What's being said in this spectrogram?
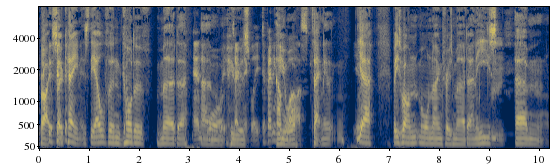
right. So Khaine is the elven god of murder And um, war, who technically, depending who and you war, ask. Technically, yeah. but he's well more known for his murder, and he's Hmm. um,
